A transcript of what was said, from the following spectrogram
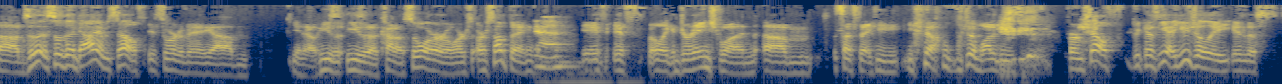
Um, so, so the guy himself is sort of a, um, you know, he's he's a connoisseur or or something. Yeah. If if like a deranged one, um, such that he you know wanted these for himself because yeah, usually in this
